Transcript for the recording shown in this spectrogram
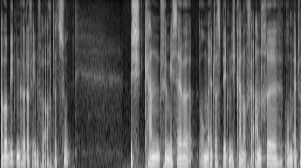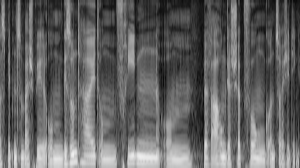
Aber bitten gehört auf jeden Fall auch dazu. Ich kann für mich selber um etwas bitten, ich kann auch für andere um etwas bitten, zum Beispiel um Gesundheit, um Frieden, um Bewahrung der Schöpfung und solche Dinge.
